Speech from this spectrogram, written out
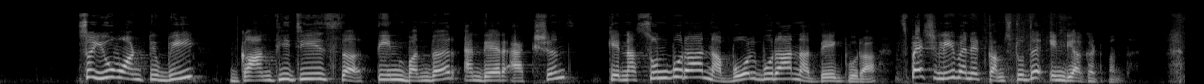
So you want to be Gandhiji's uh, Teen Bandar and their actions ke na sun bura, na bol bura, na dekh bura, especially when it comes to the India Gathbandhan.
